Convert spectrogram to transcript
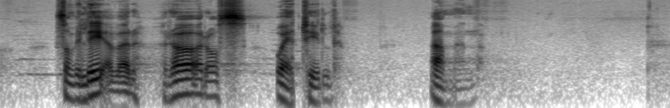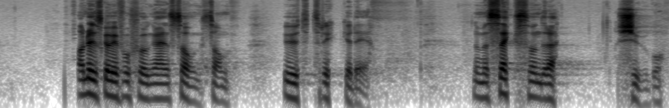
som vi lever, rör oss och är till. Amen. Och nu ska vi få sjunga en sång som uttrycker det. Nummer 600 20.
